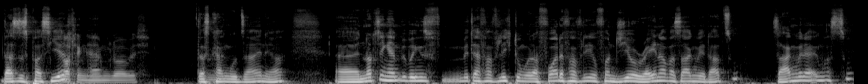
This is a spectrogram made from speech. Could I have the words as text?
das ist passiert. Nottingham, glaube ich. Das kann gut sein, ja. Äh, Nottingham übrigens mit der Verpflichtung oder vor der Verpflichtung von Gio Reyna, was sagen wir dazu? Sagen wir da irgendwas zu?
